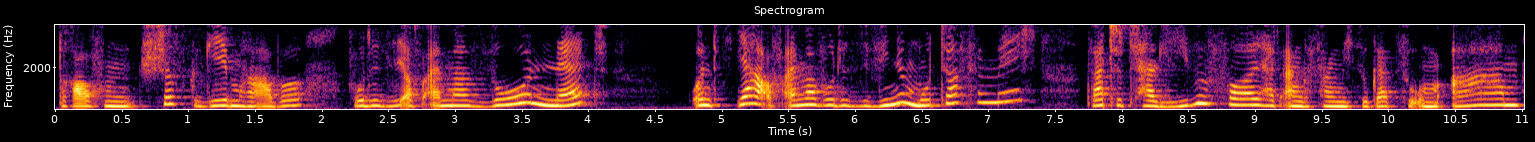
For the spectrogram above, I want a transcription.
drauf einen Schiss gegeben habe, wurde sie auf einmal so nett und ja, auf einmal wurde sie wie eine Mutter für mich war total liebevoll, hat angefangen, mich sogar zu umarmen,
